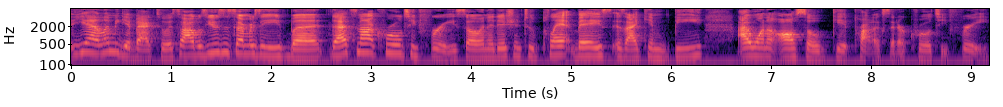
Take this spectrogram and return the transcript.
Yeah, let me get back to it. So I was using Summer's Eve, but that's not cruelty free. So in addition to plant based as I can be, I want to also get products that are cruelty free.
